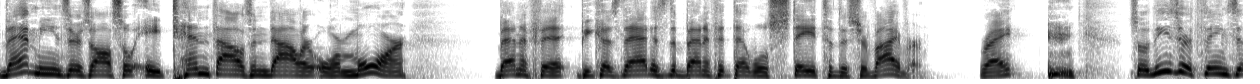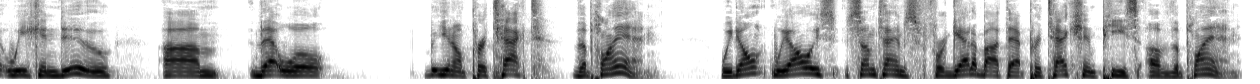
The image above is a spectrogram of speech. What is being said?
That means there's also a $10,000 or more benefit because that is the benefit that will stay to the survivor, right? so these are things that we can do um, that will, you know, protect the plan. We don't. We always sometimes forget about that protection piece of the plan.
